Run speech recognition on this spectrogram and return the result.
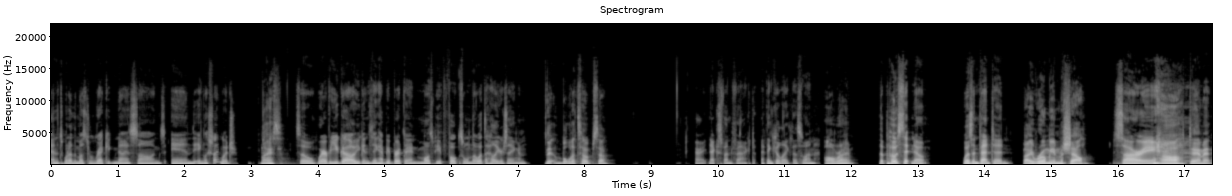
And it's one of the most recognized songs in the English language. Nice. So wherever you go, you can sing Happy Birthday, and most people, folks will know what the hell you're singing. Yeah, Well, let's hope so. All right, next fun fact. I think you'll like this one. All right. The post it note was invented. By Romy and Michelle. Sorry. Oh, damn it.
